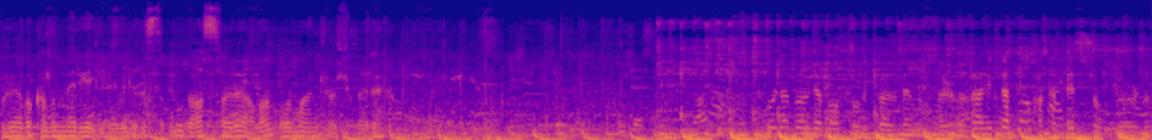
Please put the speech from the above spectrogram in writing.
Şuraya bakalım nereye gidebiliriz. Uludağ Sarıalan Orman Köşkleri. Böyle waffle, közde mısır, özellikle patates çok gördüm.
